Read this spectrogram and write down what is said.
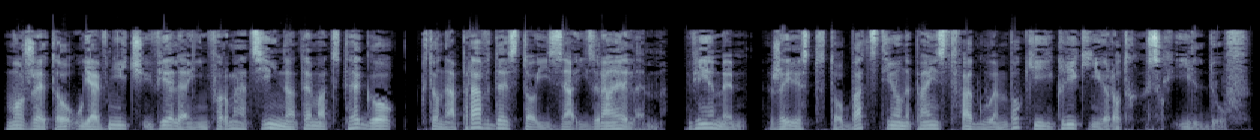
Może to ujawnić wiele informacji na temat tego, kto naprawdę stoi za Izraelem. Wiemy, że jest to bastion państwa głębokiej kliki Rothschildów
